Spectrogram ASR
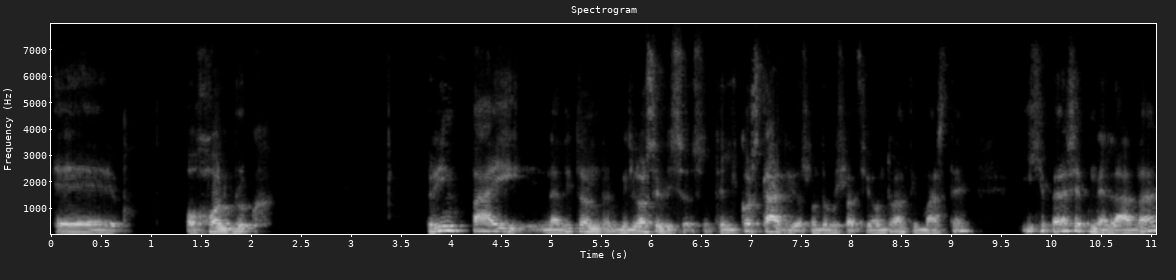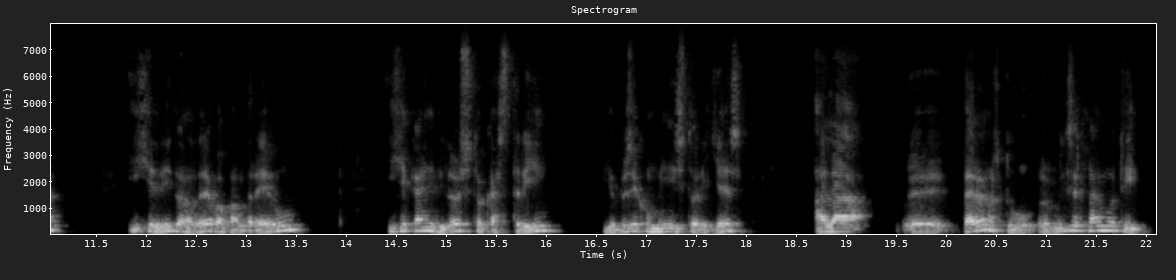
Ε, ο Χόλμπρουκ πριν πάει να δει τον Μιλόσεβιτς στο τελικό στάδιο των προσπαθειών του, αν θυμάστε, είχε περάσει από την Ελλάδα, είχε δει τον Ανδρέα Παπανδρέου, είχε κάνει δηλώσεις στο Καστρί, οι οποίες έχουν μείνει ιστορικές, αλλά ε, πέραν αυτού, ε, μην ξεχνάμε ότι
